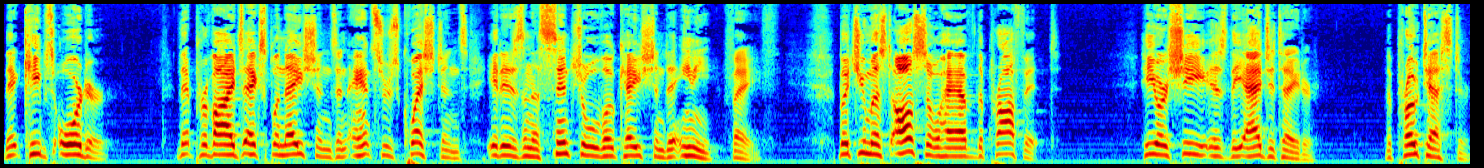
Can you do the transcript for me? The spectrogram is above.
that keeps order, that provides explanations and answers questions. It is an essential vocation to any faith. But you must also have the prophet. He or she is the agitator, the protester,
